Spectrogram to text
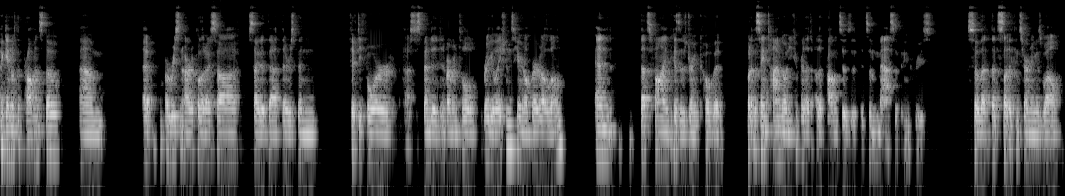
again, with the province, though, um, a, a, recent article that I saw cited that there's been 54 uh, suspended environmental regulations here in Alberta alone. And that's fine because it was during COVID. But at the same time, though, when you compare that to other provinces, it's a massive increase. So that, that's slightly concerning as well.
